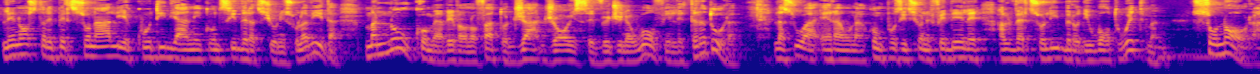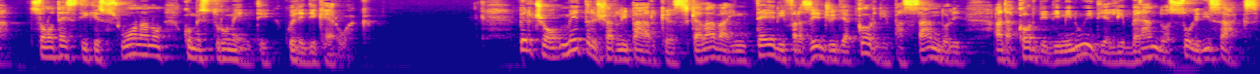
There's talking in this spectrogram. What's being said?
le nostre personali e quotidiane considerazioni sulla vita, ma non come avevano fatto già Joyce e Virginia Woolf in letteratura. La sua era una composizione fedele al verso libero di Walt Whitman, sonora. Sono testi che suonano come strumenti, quelli di Kerouac. Perciò, mentre Charlie Parker scalava interi fraseggi di accordi, passandoli ad accordi diminuiti e liberando assoli di sax,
